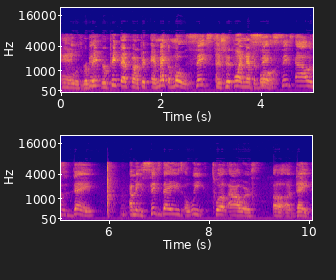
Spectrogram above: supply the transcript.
and it was Repeat repeat that for the people and make a move. six Since you're pointing at the six, board. six hours a day. I mean six days a week 12 hours uh, a day.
